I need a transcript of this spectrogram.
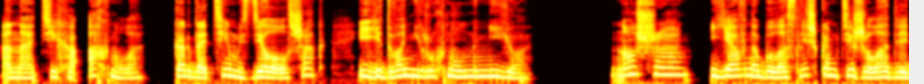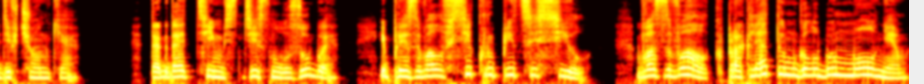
Она тихо ахнула, когда Тим сделал шаг и едва не рухнул на нее. Ноша явно была слишком тяжела для девчонки. Тогда Тим стиснул зубы и призывал все крупицы сил, возвал к проклятым голубым молниям,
